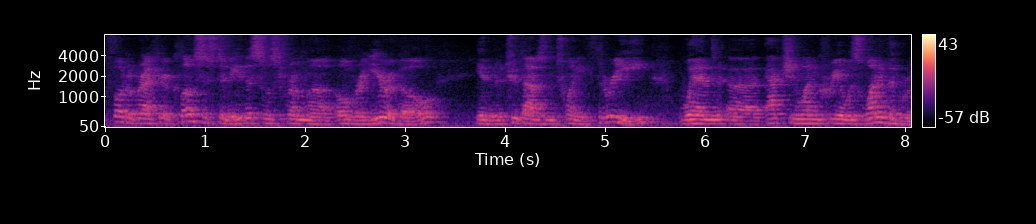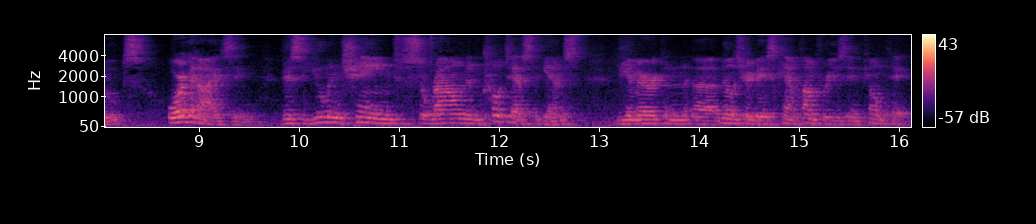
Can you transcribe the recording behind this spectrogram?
photograph here closest to me, this was from uh, over a year ago in 2023, when uh, Action One Korea was one of the groups organizing this human chain to surround and protest against the American uh, military base Camp Humphreys in Pyeongtaek.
